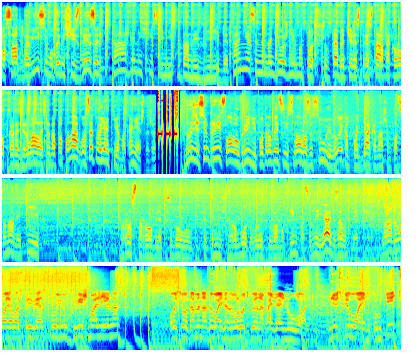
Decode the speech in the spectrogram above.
Passat B8, 1,6 дизель. Та 1,6 він нікуди не їде. Та ні, це ненадіжний мотор. Щоб в тебе через три старта коробка розірвалася напополам. Оце твоя тема, звісно ж. Друзі, всім привіт! Слава Україні! По традиції слава ЗСУ і велика подяка нашим пацанам, які просто роблять чудову титанічну роботу. Великий вам уклін, пацани, як завжди. Братва, я вас приветствую, движ малина. Ось там і називається з Володькою на хазяйну валю. Не встигаємо крутить.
